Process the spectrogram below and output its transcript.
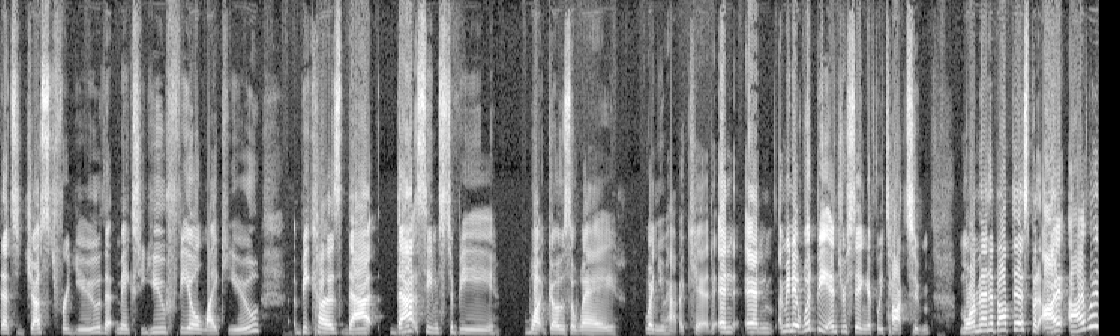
that's just for you that makes you feel like you because that that seems to be what goes away when you have a kid and and i mean it would be interesting if we talked to more men about this but i i would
